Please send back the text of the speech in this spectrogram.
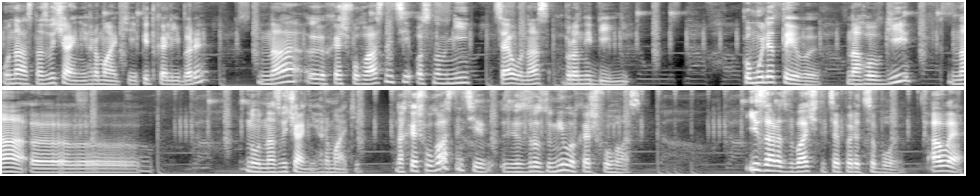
у нас на звичайній гарматі підкалібери, на е, хешфугасниці основні це у нас бронебійні. Кумулятиви на голді, на, е, ну, на звичайній гарматі. На хешфугасниці зрозуміло хешфугас. І зараз ви бачите це перед собою. Але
